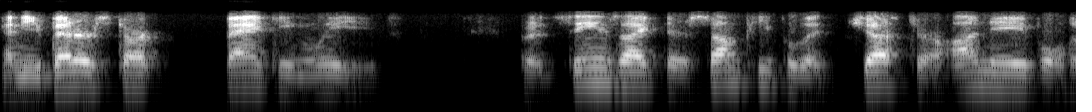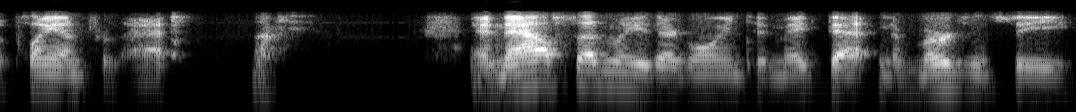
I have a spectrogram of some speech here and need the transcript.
And you better start banking leave. But it seems like there's some people that just are unable to plan for that. And now suddenly they're going to make that an emergency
